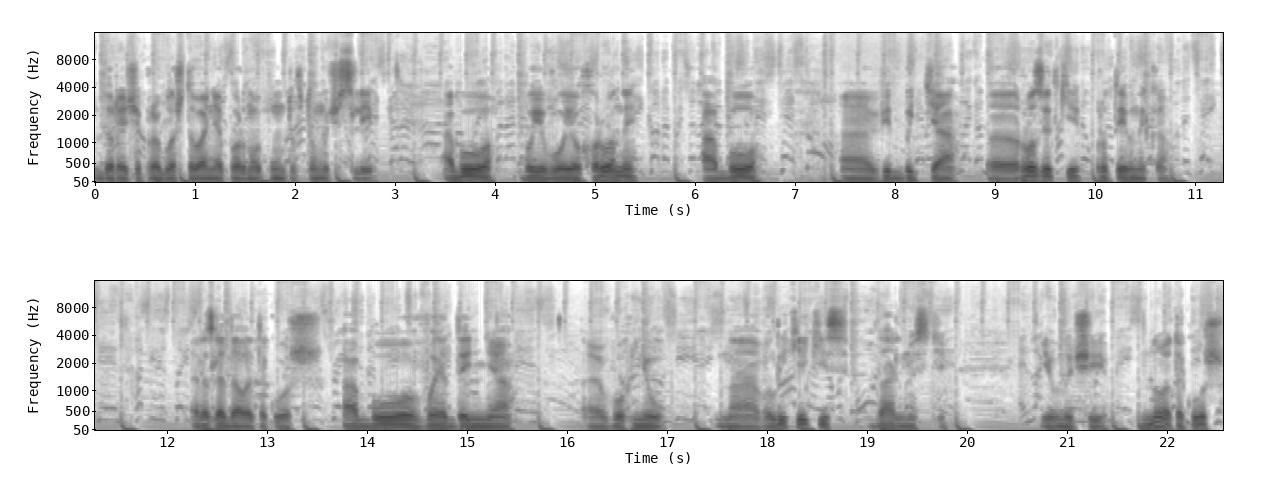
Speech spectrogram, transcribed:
До речі, про облаштування опорного пункту в тому числі, або бойової охорони, або відбиття е, розвідки противника. Розглядали також або ведення е, вогню на великій якісь дальності і вночі. Ну а також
